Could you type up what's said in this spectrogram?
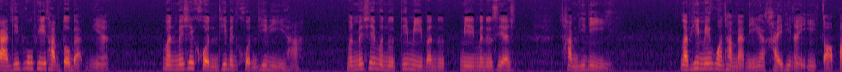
การที่ผู้พี่ทำตัวแบบเนี้ยมันไม่ใช่คนที่เป็นคนที่ดีค่ะ มันไม่ใช่มนุษย์ที่มีมนุษย์มีมนุษยธรรมที่ดี และพี่ไม่ควรทำแบบนี้กับใครที่ไหนอีกต่อไป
